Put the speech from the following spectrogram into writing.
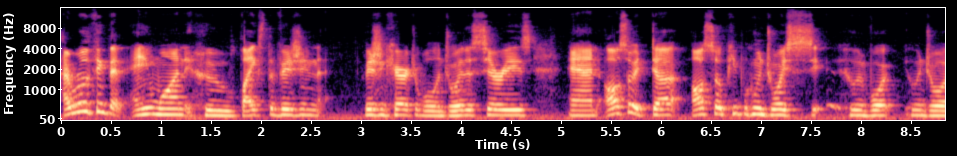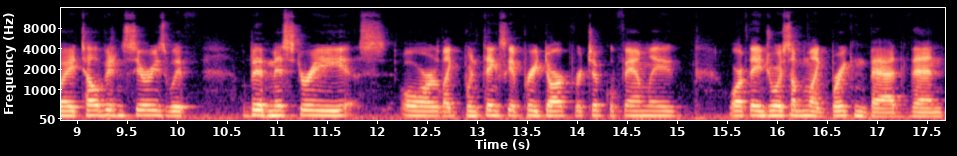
I really think that anyone who likes the Vision Vision character will enjoy this series, and also it does. Also, people who enjoy who enjoy who enjoy television series with a bit of mystery, or like when things get pretty dark for a typical family, or if they enjoy something like Breaking Bad, then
